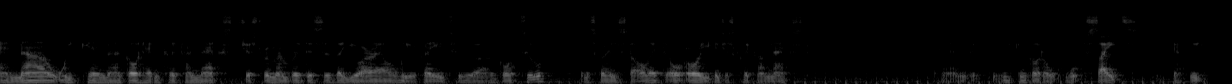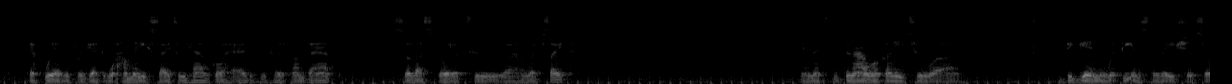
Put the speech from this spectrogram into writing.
And now we can uh, go ahead and click on next. Just remember this is the URL we are going to uh, go to and it's going to install it or, or you can just click on next and we can go to sites. If we if we ever forget how many sites we have go ahead and click on that. So let's go to, to uh, website. And now we're going to uh, begin with the installation. So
